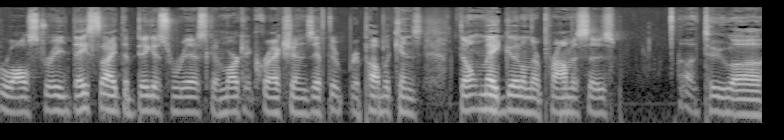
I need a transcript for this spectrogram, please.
Wall Street. They cite the biggest risk of market corrections if the Republicans don't make good on their promises uh, to uh,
